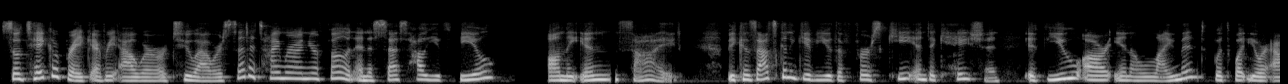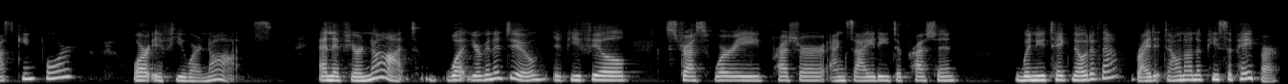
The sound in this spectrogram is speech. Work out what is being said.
So take a break every hour or two hours, set a timer on your phone and assess how you feel on the inside because that's going to give you the first key indication if you are in alignment with what you are asking for or if you are not. And if you're not, what you're going to do if you feel stress, worry, pressure, anxiety, depression, when you take note of that, write it down on a piece of paper.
